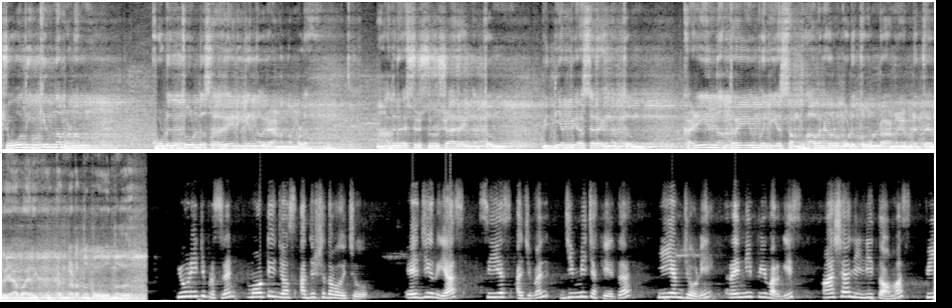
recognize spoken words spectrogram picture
ചോദിക്കുന്ന പണം കൊടുത്തുകൊണ്ട് സഹകരിക്കുന്നവരാണ് നമ്മൾ ആതുര ശുശ്രൂഷ രംഗത്തും വിദ്യാഭ്യാസ രംഗത്തും കഴിയുന്നത്രയും വലിയ സംഭാവനകൾ കൊടുത്തുകൊണ്ടാണ് ഇവിടുത്തെ വ്യാപാരി കൂട്ടം കടന്നു പോകുന്നത്. യൂണിറ്റ് പ്രസിഡന്റ് മോട്ടി ജോസ് അധ്യക്ഷത വഹിച്ചു. A G Riyas C S Ajmal Jimmy Chakkiyath E M Johny Renny P Varghese Asha Lilly Thomas P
